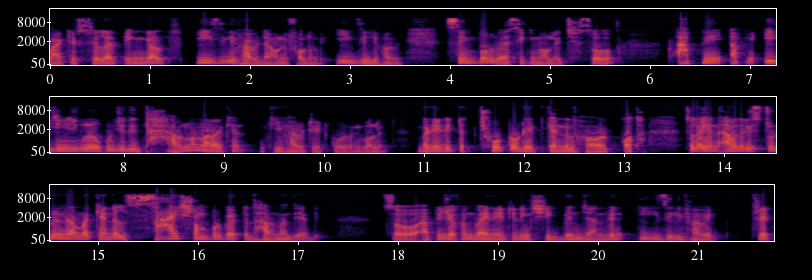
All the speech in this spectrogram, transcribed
মার্কেট সেলার এঙ্গেল ইজিলি ভাবে ডাউনে ফল হবে ইজিলি ভাবে। সিম্পল বেসিক নলেজ সো আপনি আপনি এই জিনিসগুলোর উপর যদি ধারণা না রাখেন, কীভাবে ট্রেড করবেন বলেন? বাট এটা একটা ছোট রেড ক্যান্ডেল হওয়ার কথা। তো দেখেন, আমাদের স্টুডেন্টরা আমরা ক্যান্ডেল সাইজ সম্পর্কে একটা ধারণা দিয়ে দিই। সো আপনি যখন বাইনারি ট্রেডিং শিখবেন, জানবেন ইজিলি ভাবে ট্রেড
